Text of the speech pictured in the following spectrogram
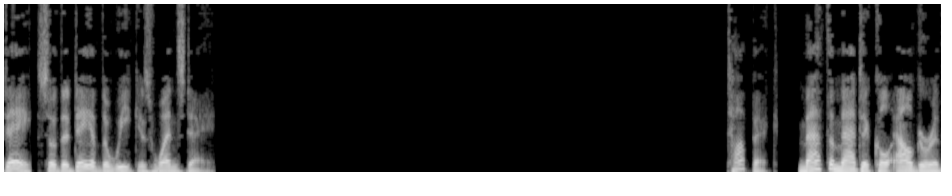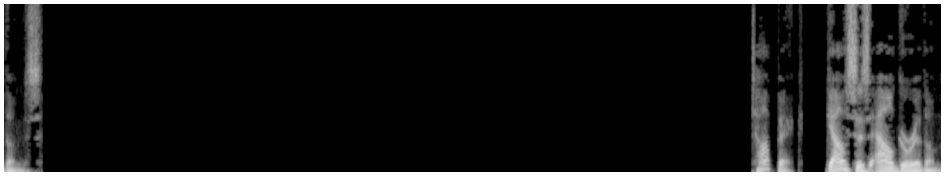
day, so the day of the week is Wednesday. Mathematical algorithms Gauss's algorithm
